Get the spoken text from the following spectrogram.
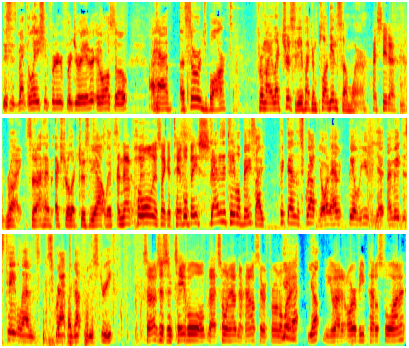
This is ventilation for the refrigerator, and also I have a surge bar for my electricity if I can plug in somewhere. I see that. Right. So I have extra electricity outlets. And that pole is like a table base? That is a table base. I picked that out of the scrap yard. I haven't been able to use it yet. I made this table out of scrap I got from the street. So that was just a table that someone had in their house they were throwing away? Yeah, yep. You got an RV pedestal on it?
